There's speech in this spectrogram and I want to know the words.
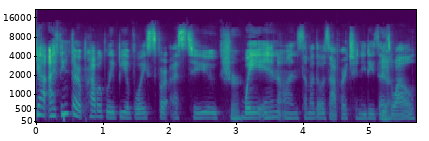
Yeah, I think there'll probably be a voice for us to sure weigh in on some of those opportunities as Yeah. well.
